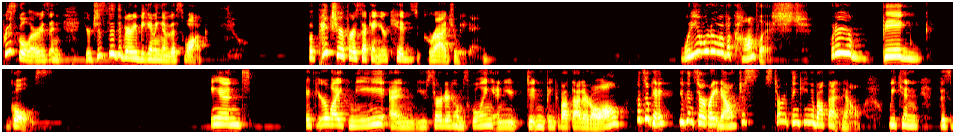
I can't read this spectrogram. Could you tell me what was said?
preschoolers, and you're just at the very beginning of this walk. But picture for a second your kids graduating. What do you want to have accomplished? What are your big goals? And if you're like me and you started homeschooling and you didn't think about that at all, that's okay. You can start right now. Just start thinking about that now. We can this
